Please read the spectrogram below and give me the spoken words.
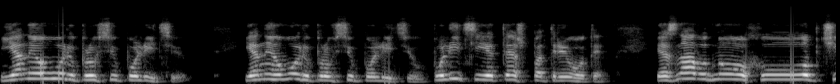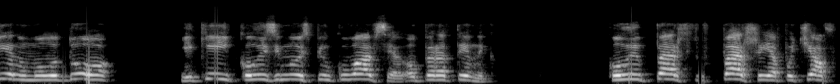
Я не говорю про всю поліцію. Я не говорю про всю поліцію. Є теж патріоти. Я знав одного хлопчину молодого, який, коли зі мною спілкувався, оперативник, коли вперше, вперше я почав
